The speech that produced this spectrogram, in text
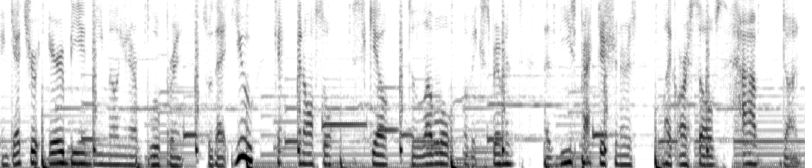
and get your Airbnb millionaire blueprint so that you can also scale to the level of experiment that these practitioners like ourselves have done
